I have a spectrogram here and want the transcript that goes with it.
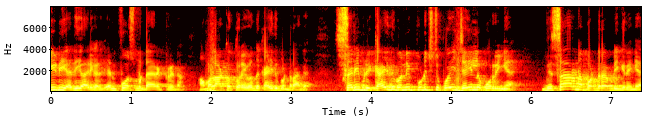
இடி அதிகாரிகள் என்போர்ஸ்மெண்ட் டைரக்டரேட் அமலாக்கத்துறை வந்து கைது பண்றாங்க. சரி இப்படி கைது பண்ணி பிடிச்சிட்டு போய் ஜெயிலில் போடுறீங்க. விசாரணை பண்ற அப்படிங்கிறீங்க.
